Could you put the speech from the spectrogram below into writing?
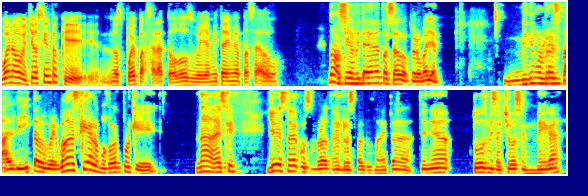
bueno, yo siento que nos puede pasar a todos, güey. A mí también me ha pasado. No, sí, a mí también me ha pasado, pero vaya, mínimo un respaldito, güey. Bueno, es que a lo mejor porque, nada, es que yo estoy acostumbrado a tener respaldos, la neta. Tenía todos mis archivos en Mega,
